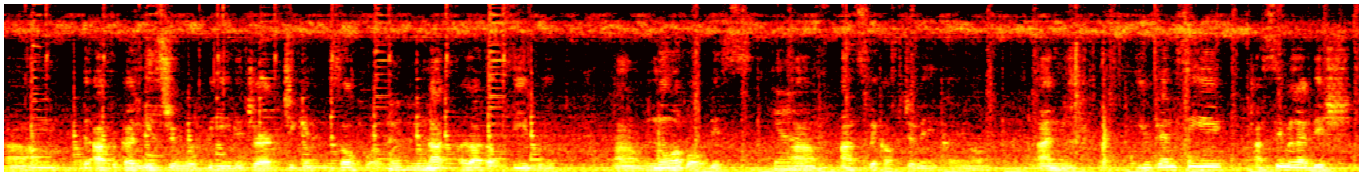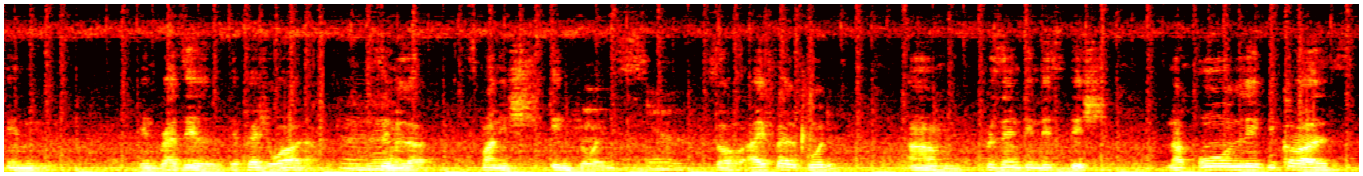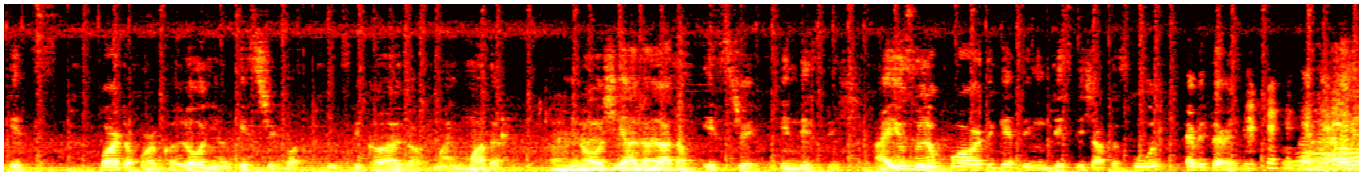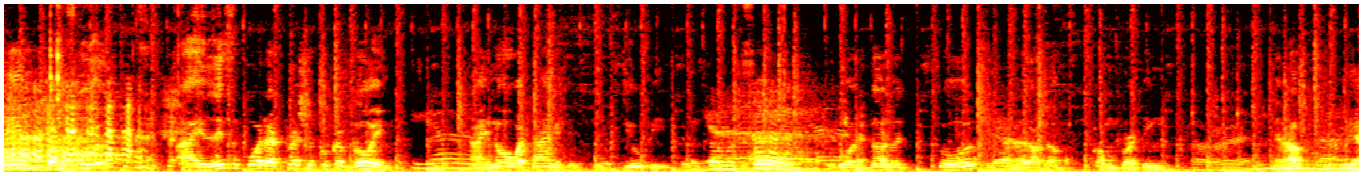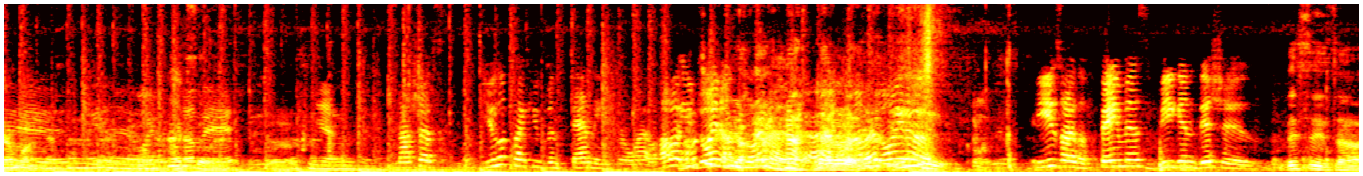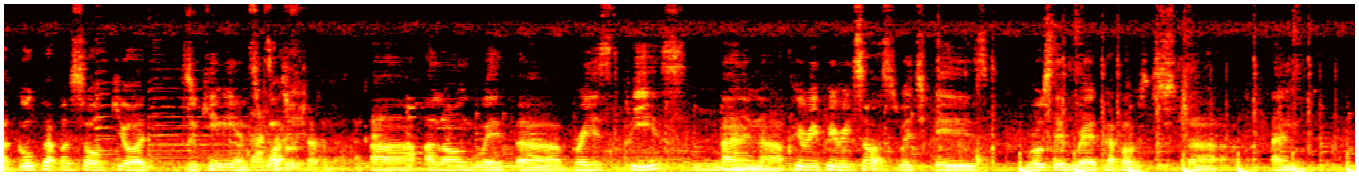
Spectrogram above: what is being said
um, the African history would be the jerk chicken and so forth. But Mm-hmm. not a lot of people um, know about this Yes. um, aspect of Jamaica, you know. And you can see a similar dish in in Brazil, the feijoada, Mm-hmm. similar Spanish influence. So I felt good um, presenting this dish, not only because it's part of our colonial history, but it's because of my mother. You know, she has a lot of history in this dish. I used to look forward to getting this dish after school every Thursday. Coming in from school, I listen for that pressure cooker going. Yeah. I know what time it is. It's stew peas. It was done with soul. It was done with soul and a lot of comforting. All right. You know? Yeah, man. I love it. Yeah. Now, chefs, you look like you've been standing for a while. How about you join us? Join us. These are the famous vegan dishes. This is uh, goat pepper salt cured zucchini and squash, uh, along with uh, braised peas and uh, piri piri sauce, which is roasted red peppers uh, and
